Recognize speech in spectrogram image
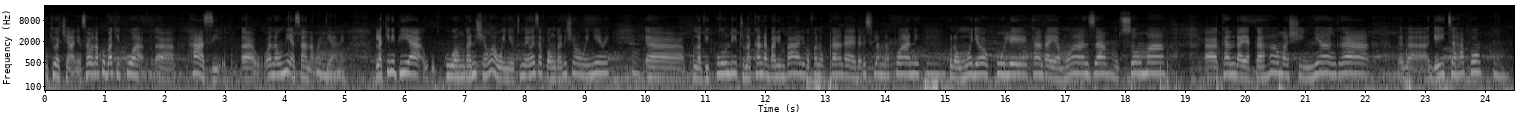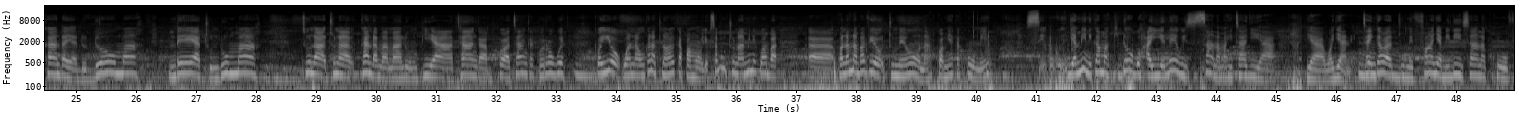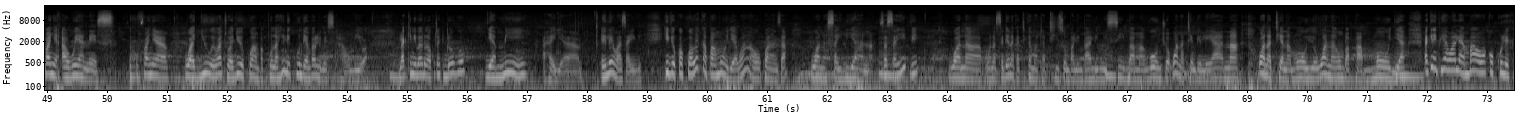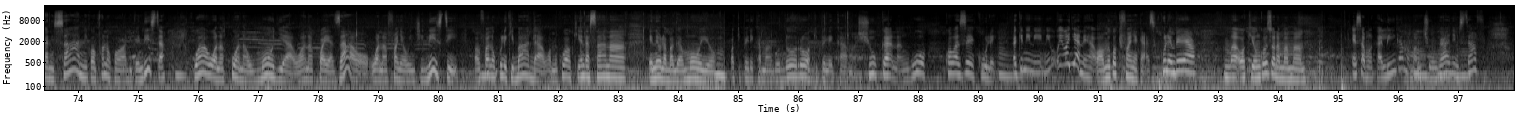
ukiwa chanya. Sasa unapobaki kuwa uh, hasi uh, wanaumia sana wajane lakini pia kuwaunganisha wao wenyewe. Tumeweza kuwaunganisha wao wenyewe. Uh, kuna vikundi, tuna kanda mbalimbali, kwa mfano kanda ya Dar es Salaam na Pwani, kuna umoja wao kule, kanda ya Mwanza, Musoma, uh, kanda ya Kahama, Shinyanga na Geita hapo, kanda ya Dodoma, Mbeya, Tunduma tuna tuna kanda maalum pia Tanga, mkoa wa Tanga, Korogwe. Kwa hiyo wanaungana, tunawaweka pamoja kwa sababu tunaamini kwamba uh, kwa namna ambavyo tumeona kwa miaka kumi si, jamii ni kama kidogo haielewi sana mahitaji ya ya wajane mm. ingawa tumefanya bidii sana kufanya awareness kufanya wajue watu wajue kwamba kuna hili kundi ambalo limesahauliwa mm. lakini bado unakuta kidogo jamii haijaelewa zaidi. Hivyo kwa kuwaweka pamoja wao kwanza wanasaidiana. Sasa hivi wana, wanasaidiana katika matatizo mbalimbali misiba magonjwa wanatembeleana wanatiana moyo wanaomba pamoja. Mm. lakini pia wale ambao wako kule kanisani kwa mfano kwa Waadventista wao wanakuwa na umoja wana kwaya zao wanafanya uinjilisti. Kwa mfano kule Kibada wamekuwa wakienda sana eneo la Bagamoyo wakipeleka magodoro wakipeleka mashuka na nguo kwa wazee kule. Lakini ni, ni wajane hawa wamekuwa wakifanya kazi. Kule Mbeya ma, wakiongozwa na mama Esa Mwakalinga, mama mchungaji mstaafu,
